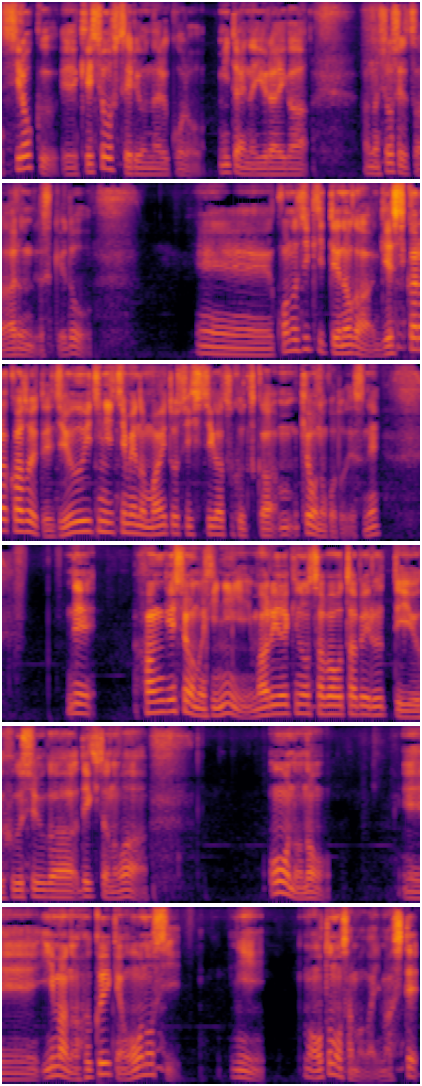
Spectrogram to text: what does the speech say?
白く、えー化粧してるようになる頃、みたいな由来が、あの、諸説はあるんですけど、えーこの時期っていうのが、夏至から数えて11日目の毎年7月2日、今日のことですね。で、半夏生の日に丸焼きのサバを食べるっていう風習ができたのは、大野の、えー今の福井県大野市に、まあ、お殿様がいまして、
